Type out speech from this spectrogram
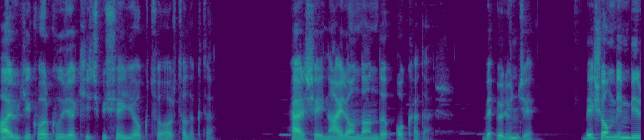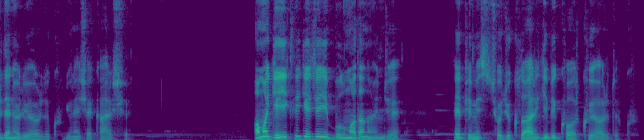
Halbuki korkulacak hiçbir şey yoktu ortalıkta. Her şey naylondandı o kadar. Ve ölünce beş on bin birden ölüyorduk güneşe karşı. Ama geyikli geceyi bulmadan önce hepimiz çocuklar gibi korkuyorduk.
